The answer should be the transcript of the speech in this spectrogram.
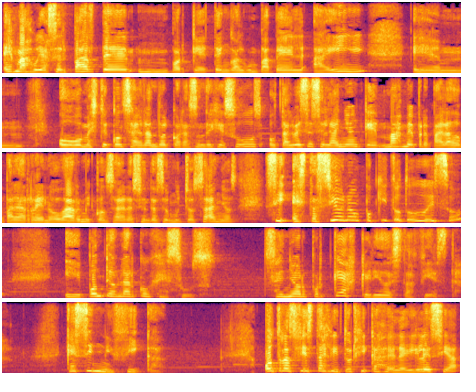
es más, voy a ser parte mm, porque tengo algún papel ahí, em, o me estoy consagrando al corazón de Jesús, o tal vez es el año en que más me he preparado para renovar mi consagración de hace muchos años. Sí, estaciona un poquito todo eso y ponte a hablar con Jesús. Señor, ¿por qué has querido esta fiesta? ¿Qué significa? Otras fiestas litúrgicas de la iglesia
